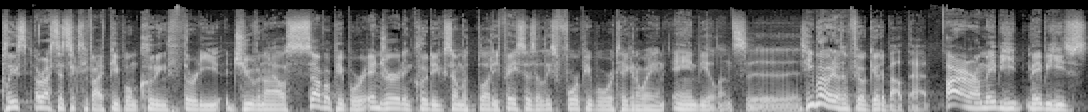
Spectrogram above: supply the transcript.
Police arrested 65 people, including 30 juveniles. Several people were injured, including some with bloody faces. At least four people were taken away in ambulances. He probably doesn't feel good about that. I don't know. Maybe he, maybe he's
